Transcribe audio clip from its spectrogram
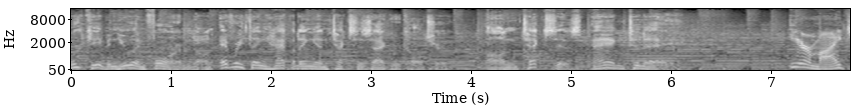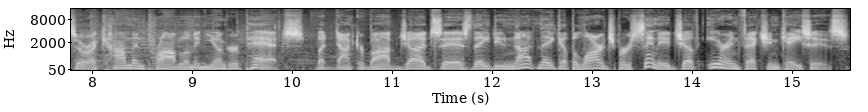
We're keeping you informed on everything happening in Texas agriculture on Texas Ag Today. Ear mites are a common problem in younger pets, but Dr. Bob Judd says they do not make up a large percentage of ear infection cases.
